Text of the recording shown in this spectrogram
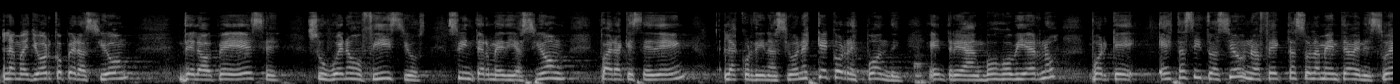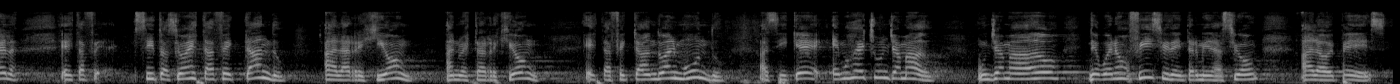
la mayor cooperación de la OPS, sus buenos oficios, su intermediación para que se den las coordinaciones que corresponden entre ambos gobiernos, porque esta situación no afecta solamente a Venezuela, esta situación está afectando a la región, a nuestra región, está afectando al mundo. Así que hemos hecho un llamado, un llamado de buenos oficios y de intermediación a la OPS.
